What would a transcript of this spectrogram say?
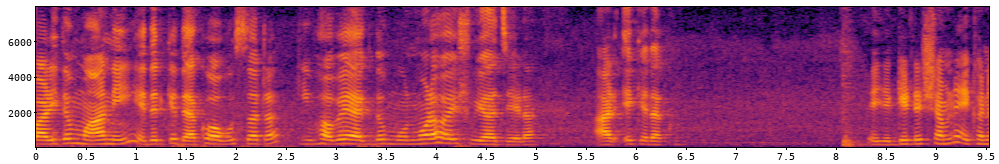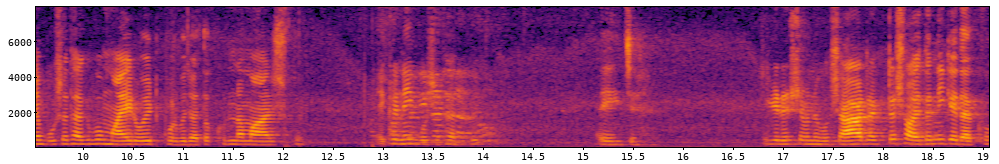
বাড়িতে মা নেই, এদেরকে দেখো অবস্থাটা, কীভাবে একদম মনমরা হয়ে শুয়ে আছে এরা। আর একে দেখো। এই যে গেটের সামনে, এখানে বসে থাকব, মায়ের ওয়েট করবে যতক্ষণ না মা আসবে। এখানেই বসে থাকবে। এই যে। গেটের সামনে বসে। আর একটা শয়তানিকে দেখো।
